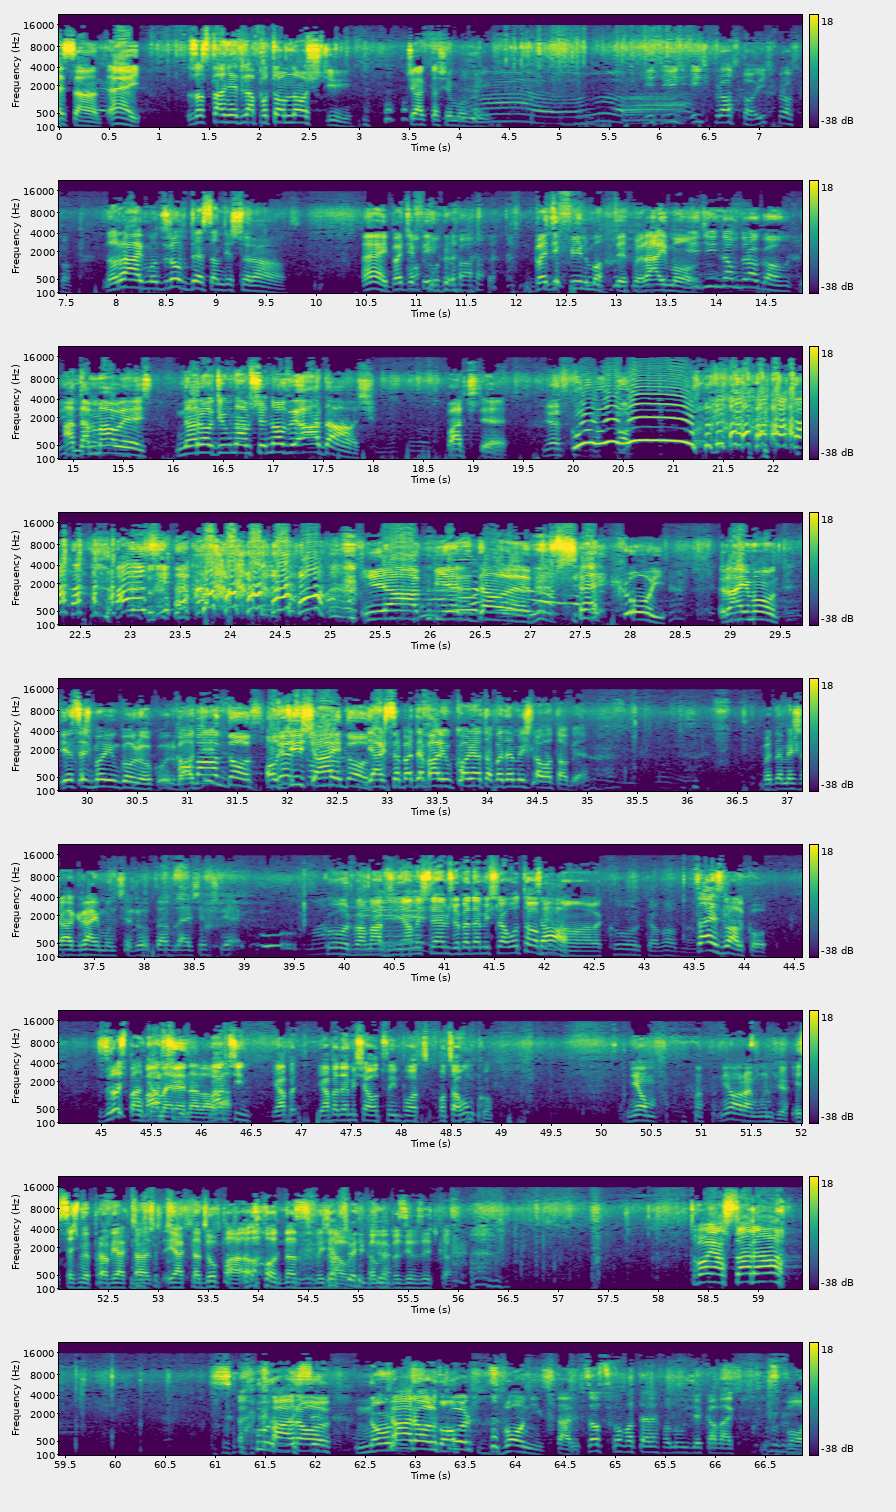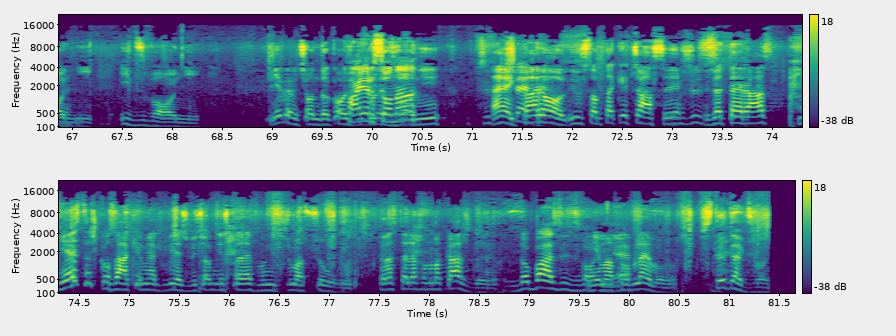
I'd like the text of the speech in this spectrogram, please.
desant. Ej, zostanie dla potomności. Czy jak to się mówi? Idź, idź, idź prosto, idź prosto. No Rajmond, zrób desant jeszcze raz. Ej, będzie O film. kurwa. Będzie film o tym, Rajmond. Idź inną drogą. Idź Adam inną Małyś, narodził nam się nowy Adaś. Patrzcie. Jest. Ja pierdolę, przechuj. Rajmond, jesteś moim guru, kurwa. Od, dzi- Komandos! od Jest dzisiaj, komandos. jak se będę walił konia, to będę myślał o tobie. Będę myślał, jak Rajmond się rzuca w lesie w śnieg. Kurwa Marcin, ja myślałem, że będę myślał o tobie, Co? no ale kurka wodna. Co jest, Lolku? Zwróć pan kamerę Marcin, na Lola. Marcin, ja, be, ja będę myślał o twoim poc pocałunku. Nie o, nie o Rajmundzie. Jesteśmy prawie jak ta, jak ta dupa od nas z wydziału, Zawsze tylko my bez języczka. Twoja stara! Karol! Non Karol, stop kur- dzwoni, stary. Co schowa telefon, ujdzie kawałek, dzwoni i dzwoni. Nie wiem, czy on do kogoś Firesona? dzwoni. Ej, Karol, już są takie czasy, że teraz nie jesteś kozakiem, jak wiesz, wyciągniesz telefon i trzymasz przy uchu. Teraz telefon ma każdy, Do bazy dzwoni, nie ma problemu. Wstyd jak dzwoni.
